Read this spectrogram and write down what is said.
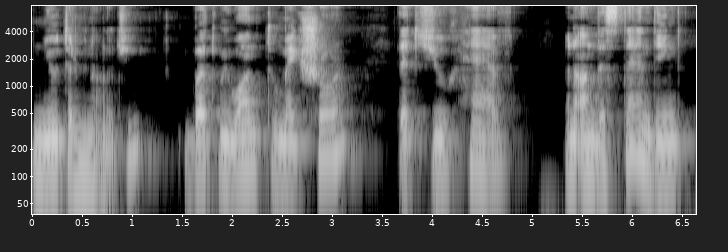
new terminology, but we want to make sure that you have an understanding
